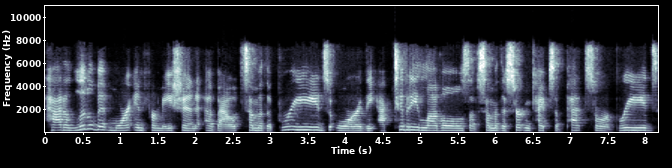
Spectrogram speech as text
had a little bit more information about some of the breeds or the activity levels of some of the certain types of pets or breeds,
